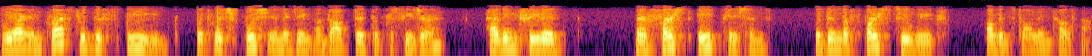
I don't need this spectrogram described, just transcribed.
We are impressed with the speed with which Bush Imaging adopted the procedure, having treated their first eight patients within the first two weeks of installing TULSA.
